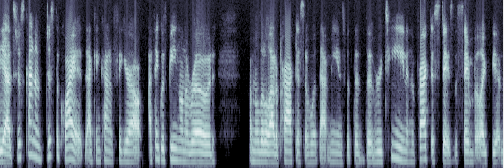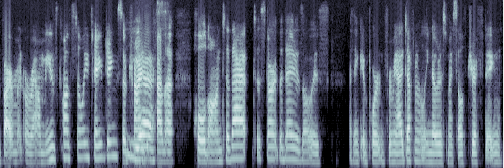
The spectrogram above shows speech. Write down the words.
yeah, it's just kind of just the quiet. I can kind of figure out. I think with being on the road, I'm a little out of practice of what that means, but the the routine and the practice stays the same, but like the environment around me is constantly changing. So trying yes. to kind of hold on to that to start the day is always, I think, important for me. I definitely notice myself drifting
